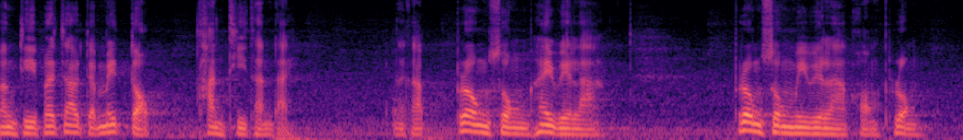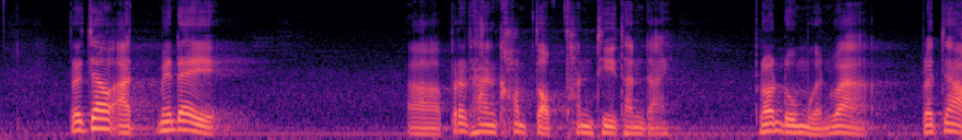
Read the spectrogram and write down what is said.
บางทีพระเจ้าจะไม่ตอบทันทีทันใดนะครับ พระองค์ทรงให้เวลา พระองค์ทรงมีเวลาของพระองค์ พระเจ้าอาจไม่ได้ประทานคำตอบทันทีทันใด เพราะดูเหมือนว่าพระเจ้า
